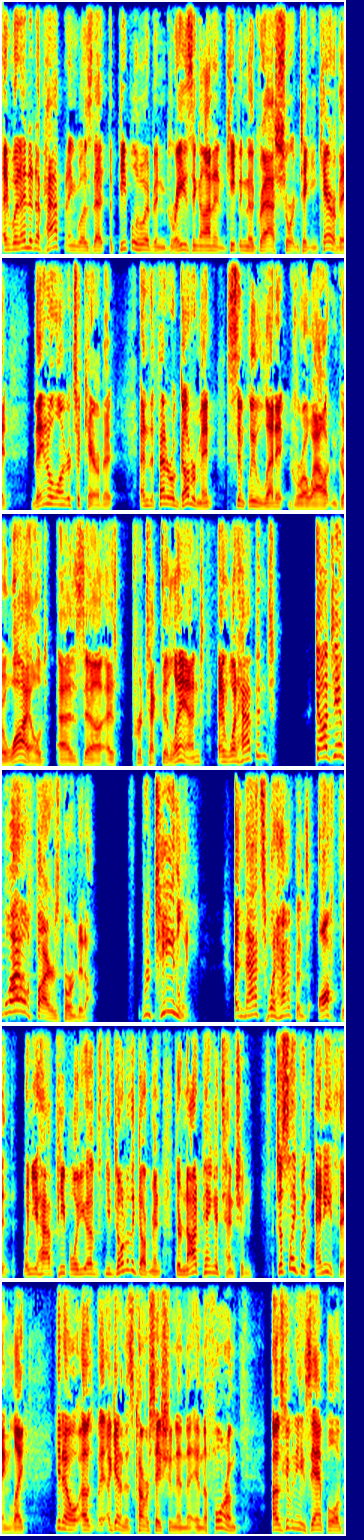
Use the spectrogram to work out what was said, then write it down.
And what ended up happening was that the people who had been grazing on it and keeping the grass short and taking care of it, they no longer took care of it. And the federal government simply let it grow out and grow wild as, uh, as protected land. And what happened? Goddamn wildfires burned it up routinely. And that's what happens often when you have people, you have, you don't have the government. They're not paying attention. Just like with anything, like you know, uh, again, this conversation in the in the forum, I was giving an example of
